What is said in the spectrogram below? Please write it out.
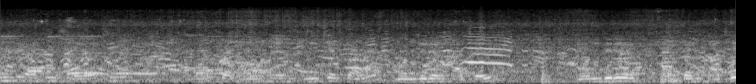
শিবমন্দির অফিস রয়েছে। ভবনের নিচের তলা মন্দিরের কাছেই। মন্দিরের একদম কাছে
